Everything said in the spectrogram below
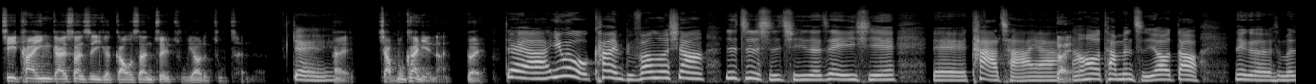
其实它应该算是一个高山最主要的组成了。对，哎。想不看也难，对对啊，因为我看，比方说像日治时期的这一些呃踏茶呀，对然后他们只要到那个什么，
